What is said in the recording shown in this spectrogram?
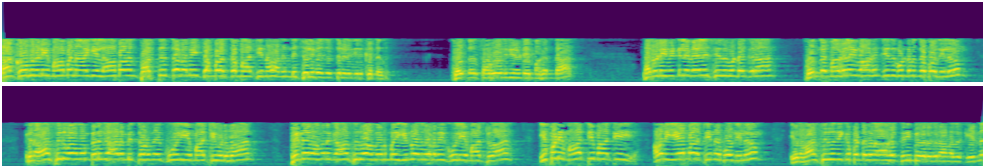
யாக்கோவனுடைய மாமனாகிய லாபான் பத்து தடவை சம்பளத்தை மாற்றினான் என்று சொல்லி வேதத்தில் எழுதியிருக்கின்றது. சொந்த சகோதரியுடைய மகன்தான். தன்னுடைய வீட்டில் வேலை செய்து கொண்டிருக்கிறான். சொந்த மகளை வாகம் செய்து கொண்டிருந்த போதிலும் என் ஆசீர்வாதம் பெருக ஆரம்பித்த உடனே கூலியை மாற்றி விடுவான். பின்னர் அவனுக்கு ஆசீர்வாதம் இன்னொரு தடவை கூலியை மாற்றுவான். இப்படி மாற்றி மாற்றி அவனை ஏமாற்றின போதிலும் இவன் ஆசீர்வதிக்கப்பட்டவனாக திரும்பி வருகிறான். அதற்கு என்ன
